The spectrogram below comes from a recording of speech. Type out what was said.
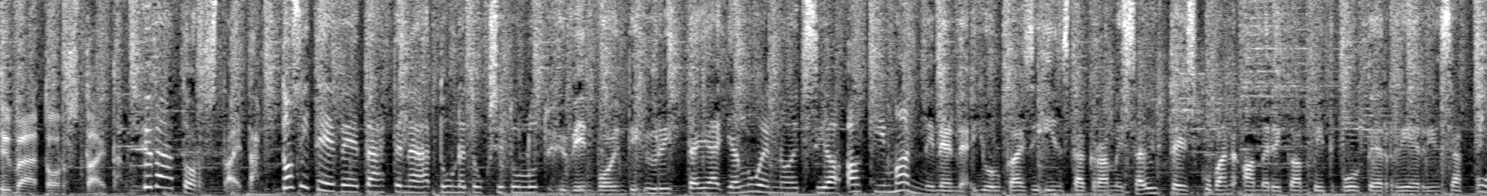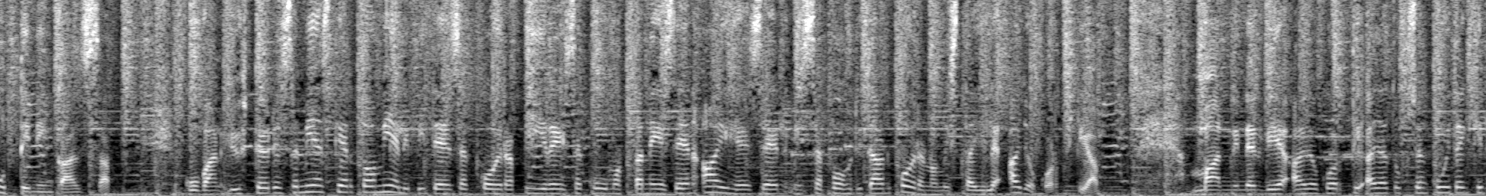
Hyvää torstaita. Hyvää torstaita. Tosi TV-tähtenä tunnetuksi tullut hyvinvointiyrittäjä ja luennoitsija Aki Manninen julkaisi Instagramissa yhteiskuvan Amerikan Pitbull Terrierinsä Putinin kanssa. Kuvan yhteydessä mies kertoo mielipiteensä koirapiireissä kuumottaneeseen aiheeseen, missä pohditaan koiranomistajille ajokorttia. Manninen vie ajokorttiajatuksen kuitenkin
